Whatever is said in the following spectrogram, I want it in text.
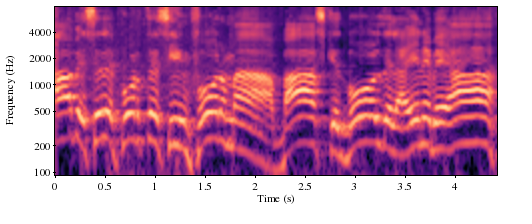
ABC Deportes informa, básquetbol de la NBA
